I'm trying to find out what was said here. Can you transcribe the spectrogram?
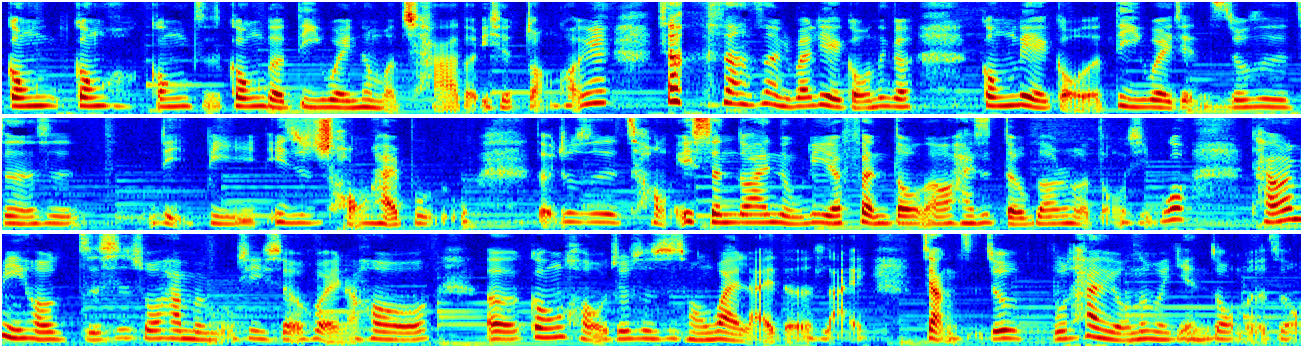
公公公子公的地位那么差的一些状况，因为像 上上礼拜猎狗那个公猎狗的地位，简直就是真的是比比一只虫还不如。对，就是从一生都在努力的奋斗，然后还是得不到任何东西。不过台湾猕猴只是说他们母系社会，然后呃公猴就是是从外来的来这样子，就不太有那么严重的这种。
